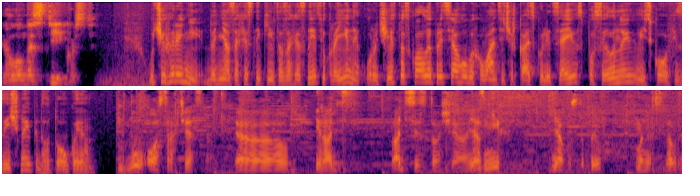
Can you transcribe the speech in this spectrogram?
І головне стійкості. У Чигирині до Дня захисників та захисниць України урочисто склали присягу вихованці Черкаського ліцею з посиленою військово-фізичною підготовкою. Був острах, чесно. Е, і радість. Радість із того, що я, я зміг, я поступив, в мене все добре.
